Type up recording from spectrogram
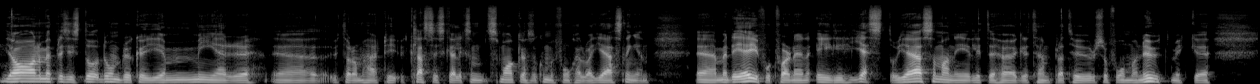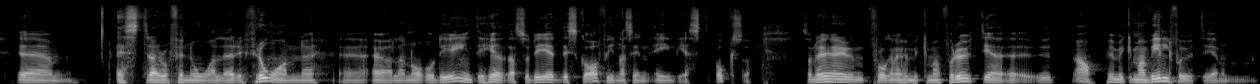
Ja, men precis. De, de brukar ju ge mer eh, utav de här typ, klassiska liksom, smakerna som kommer från själva jäsningen. Eh, men det är ju fortfarande en ale-jäst och jäser man i lite högre temperatur så får man ut mycket eh, estrar och fenoler från eh, ölen. Och, och det är inte helt, alltså det, det ska finnas en ale-jäst också. Så det är frågan är hur mycket man får ut, i, eh, ja, hur mycket man vill få ut genom,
